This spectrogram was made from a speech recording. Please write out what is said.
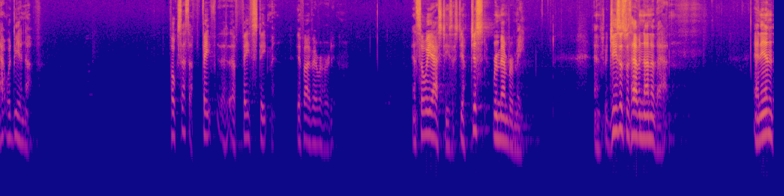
that would be enough. Folks, that's a faith, a faith statement if I've ever heard it. And so he asked Jesus, just remember me. And Jesus was having none of that. And in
